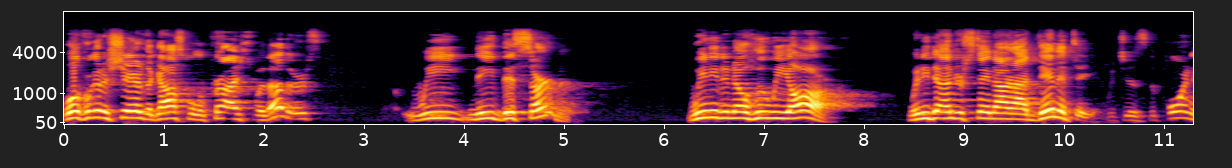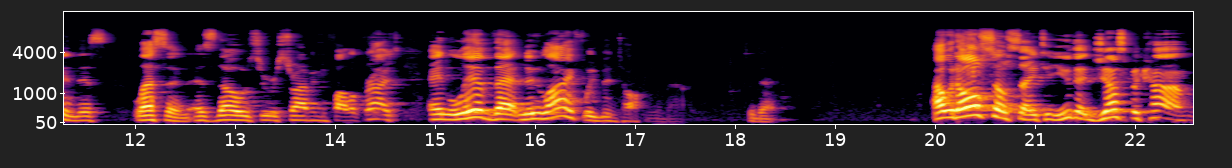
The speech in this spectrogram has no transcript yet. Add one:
Well, if we're going to share the gospel of Christ with others, we need this sermon. We need to know who we are. We need to understand our identity, which is the point in this lesson as those who are striving to follow Christ and live that new life we've been talking about today. I would also say to you that just become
